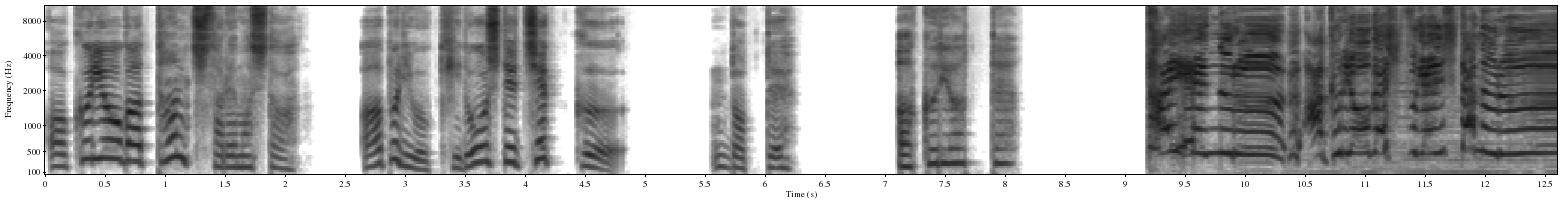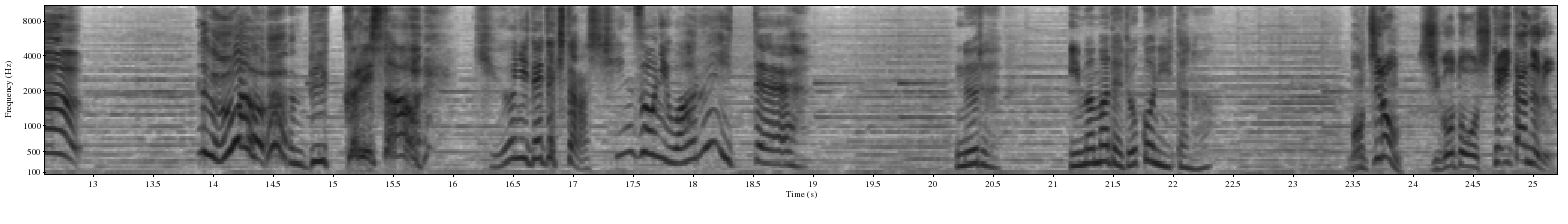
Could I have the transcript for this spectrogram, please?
悪霊が探知されました。アプリを起動してチェック。だって。悪霊って？大変ぬる悪霊が出現したぬるうわ！びっくりした！急に出てきたら心臓に悪いって。ヌル今までどこにいたの？もちろん仕事をしていたぬる。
